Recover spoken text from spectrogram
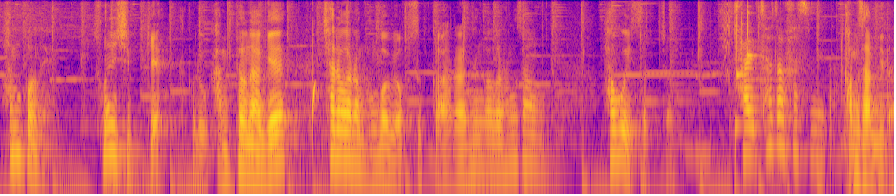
한 번에 손쉽게 그리고 간편하게 촬영하는 방법이 없을까라는 생각을 항상 하고 있었죠. 잘 찾아오셨습니다. 감사합니다.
